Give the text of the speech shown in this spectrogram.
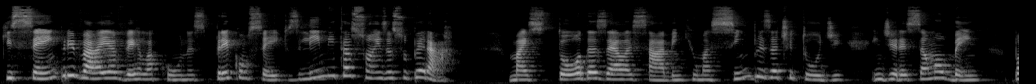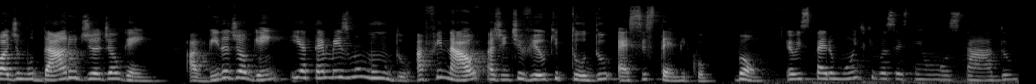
que sempre vai haver lacunas, preconceitos, limitações a superar mas todas elas sabem que uma simples atitude em direção ao bem pode mudar o dia de alguém, a vida de alguém e até mesmo o mundo. Afinal, a gente viu que tudo é sistêmico. Bom, eu espero muito que vocês tenham gostado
